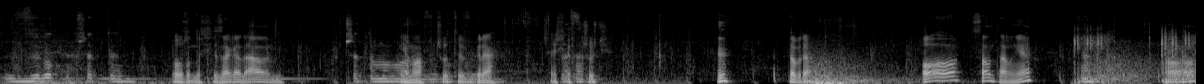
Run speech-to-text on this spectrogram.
Wybuchł przed tym. Kurde, się zagadałem. Tą. Nie ma wczuty w grę. Trzeba się Latarek. wczuć. Hy? Dobra. O, o, są tam, nie? Tak. O,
